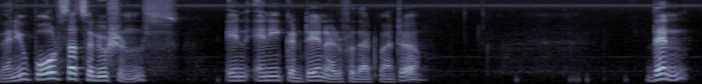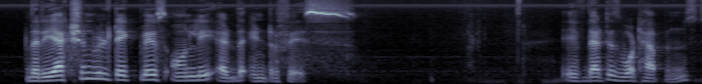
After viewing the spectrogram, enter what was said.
When you pour such solutions in any container for that matter, then the reaction will take place only at the interface. If that is what happens,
